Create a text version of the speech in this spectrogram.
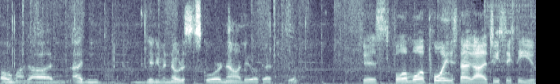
Oh my god. I didn't, didn't even notice the score. Now I do. Okay. Cool. Just four more points that I got 360 you.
